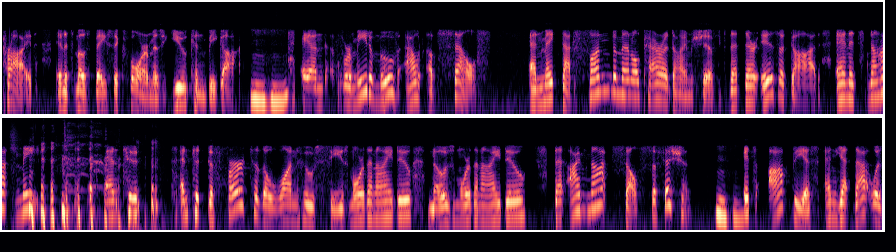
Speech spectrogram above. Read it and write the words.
pride in its most basic form as you can be God. Mm-hmm. And for me to move out of self and make that fundamental paradigm shift that there is a God and it's not me. and to and to defer to the one who sees more than I do, knows more than I do, that I'm not self-sufficient. Mm-hmm. It's obvious, and yet that was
